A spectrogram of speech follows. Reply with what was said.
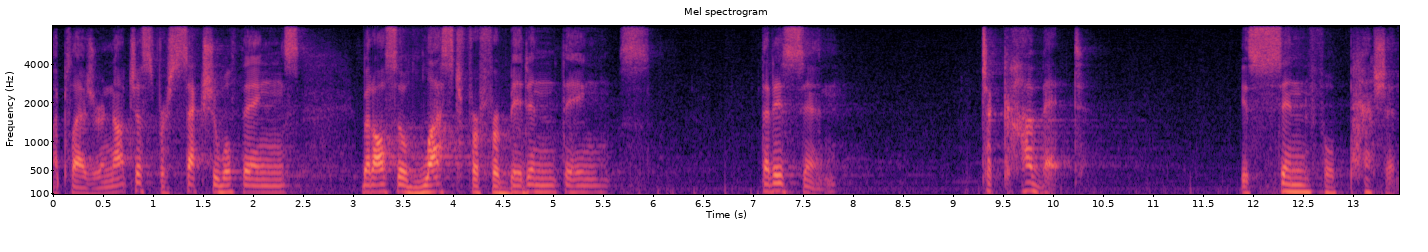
a pleasure, not just for sexual things, but also lust for forbidden things. That is sin. To covet is sinful passion.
